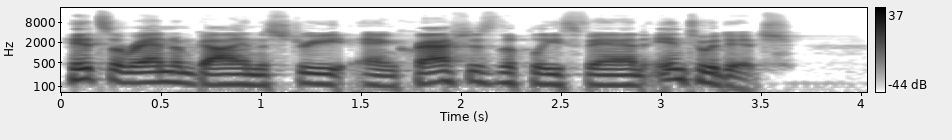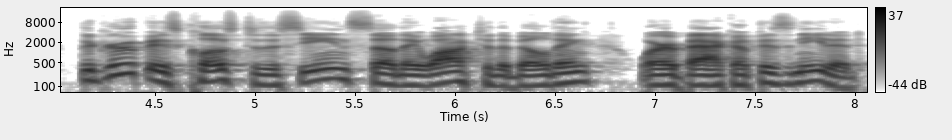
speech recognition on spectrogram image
hits a random guy in the street and crashes the police van into a ditch. The group is close to the scene, so they walk to the building where backup is needed.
